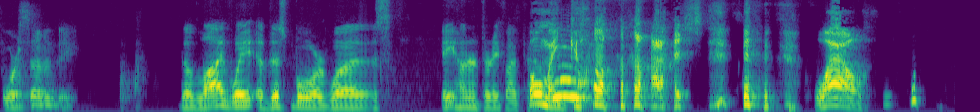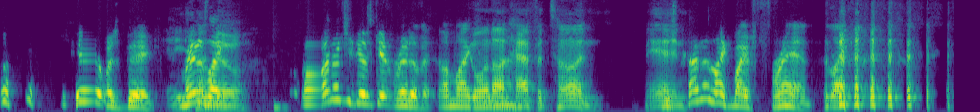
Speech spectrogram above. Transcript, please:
four seventy. The live weight of this board was 835 pounds. Oh my gosh! wow. It was big. Hey, Amanda's like, hundo. why don't you just get rid of it? I'm like, going on "Mm, half a ton, Man, He's kind of like my friend. Like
